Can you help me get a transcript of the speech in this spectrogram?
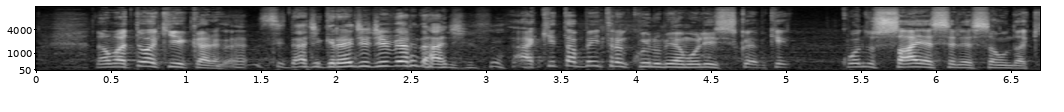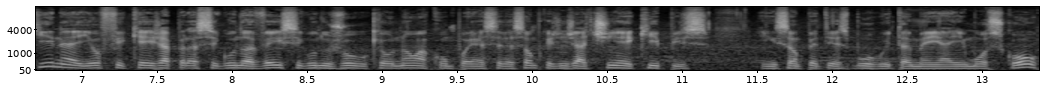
Não, mas tô aqui, cara. É, cidade grande de verdade. Aqui tá bem tranquilo mesmo, Ulisses. Porque quando sai a seleção daqui, né? E eu fiquei já pela segunda vez, segundo jogo que eu não acompanho a seleção, porque a gente já tinha equipes em São Petersburgo e também aí em Moscou.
